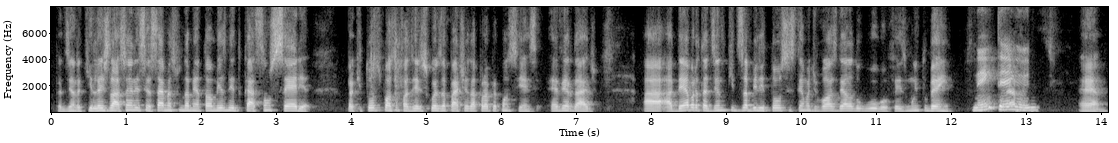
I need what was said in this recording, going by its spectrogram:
está dizendo aqui, legislação é necessária, mas fundamental mesmo educação séria para que todos possam fazer escolhas a partir da própria consciência. É verdade. A, a Débora está dizendo que desabilitou o sistema de voz dela do Google, fez muito bem. Nem tenho é. isso. É.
